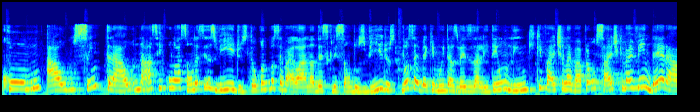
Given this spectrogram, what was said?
como algo central na circulação desses vídeos. Então, quando você vai lá na descrição dos vídeos, você vê que muitas vezes ali tem um link que vai te levar para um site que vai vender algo,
